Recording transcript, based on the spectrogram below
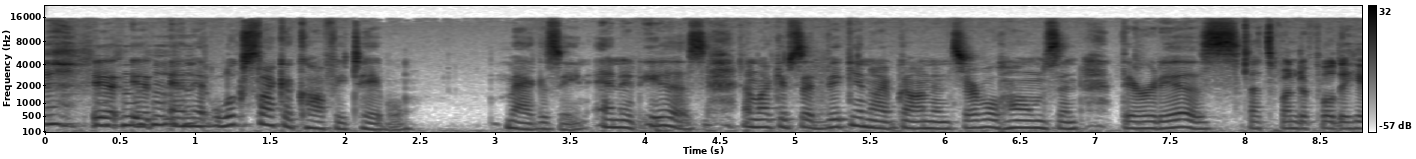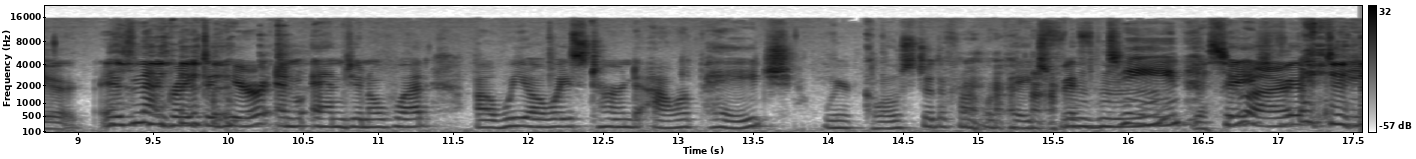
It, it, and it looks like a coffee table. Magazine, and it is. And like I said, Vicki and I have gone in several homes, and there it is. That's wonderful to hear. Isn't that great to hear? And and you know what? Uh, we always turn to our page. We're close to the front. We're page 15. Yes, page you are. 15,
